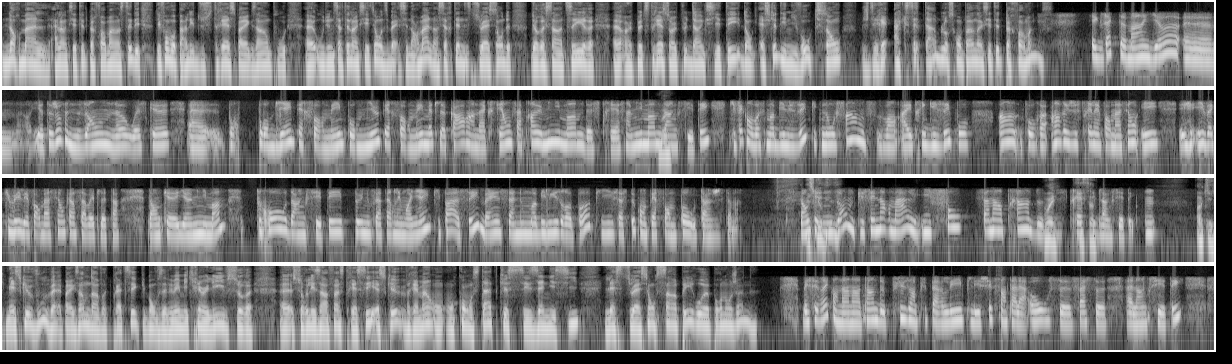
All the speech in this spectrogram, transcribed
normal à l'anxiété de performance? Tu sais, des, des, fois on va parler du stress par exemple ou ou d'une certaine anxiété. On dit ben c'est normal dans certaines situations de de ressentir un peu de stress, un peu d'anxiété. Donc, est-ce qu'il y a des niveaux qui sont, je dirais, acceptables lorsqu'on parle d'anxiété de performance? Exactement. Il y a euh, il y a toujours une zone là où est-ce que euh, pour pour bien performer, pour mieux performer, mettre le corps en action, ça prend un minimum de stress, un minimum d'anxiété qui fait qu'on va se mobiliser puis que nos sens vont être aiguisés pour pour enregistrer l'information et, évacuer l'information quand ça va être le temps. Donc, euh, il y a un minimum. Trop d'anxiété peut nous faire perdre les moyens, puis pas assez, ben ça nous mobilisera pas, puis ça se peut qu'on performe pas autant justement. Donc, il y a une zone, puis c'est normal. Il faut, ça en prend du stress et de l'anxiété. Hum. OK. Mais est-ce que vous, ben, par exemple, dans votre pratique, puis bon, vous avez même écrit un livre sur euh, sur les enfants stressés, est-ce que vraiment on, constate que ces années-ci, la situation s'empire euh, pour nos jeunes? Mais c'est vrai qu'on en entend de plus en plus parler, puis les chiffres sont à la hausse euh, face à l'anxiété.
